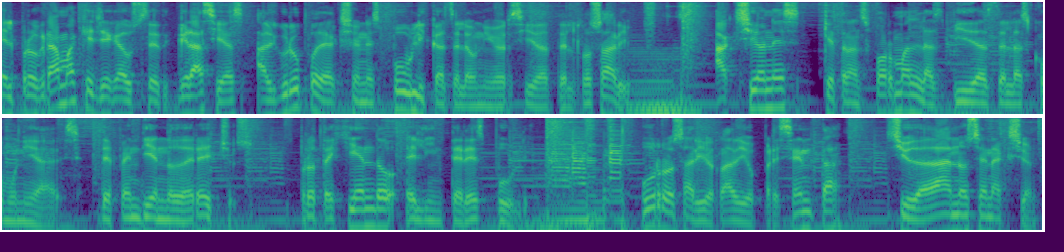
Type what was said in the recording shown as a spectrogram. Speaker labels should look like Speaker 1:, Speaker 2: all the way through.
Speaker 1: el programa que llega a usted gracias al Grupo de Acciones Públicas de la Universidad del Rosario. Acciones que transforman las vidas de las comunidades, defendiendo derechos, protegiendo el interés público. Un Rosario Radio presenta Ciudadanos en Acción.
